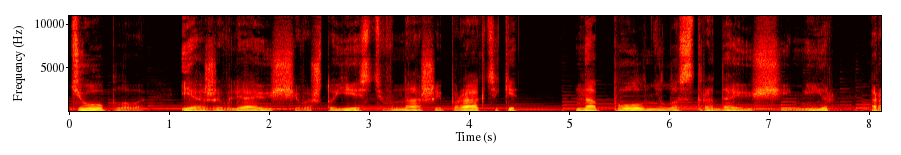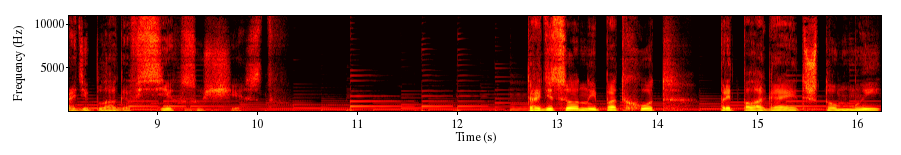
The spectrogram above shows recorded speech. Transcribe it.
теплого и оживляющего, что есть в нашей практике, наполнило страдающий мир – ради блага всех существ. Традиционный подход предполагает, что мы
